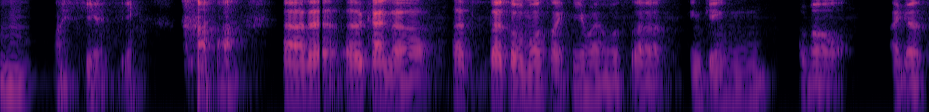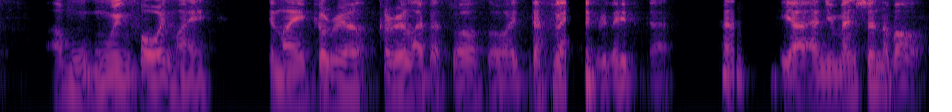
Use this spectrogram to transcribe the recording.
Mm, i see i see. Uh, that uh, kind of that's that's almost like me when i was uh, thinking about i guess uh, mo- moving forward in my in my career career life as well. So I definitely can relate to that. And yeah, and you mentioned about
